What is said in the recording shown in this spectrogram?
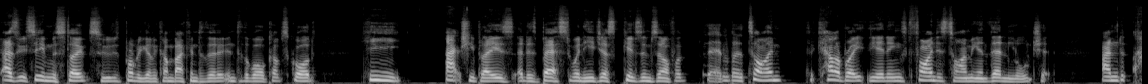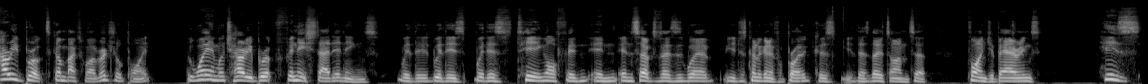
as we've seen with Stokes, who's probably going to come back into the into the World Cup squad, he actually plays at his best when he just gives himself a little bit of time to calibrate the innings, find his timing, and then launch it. And Harry Brook, to come back to my original point, the way in which Harry Brook finished that innings with his, with his with his teeing off in, in, in circumstances where you're just going to go for broke because there's no time to find your bearings. His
